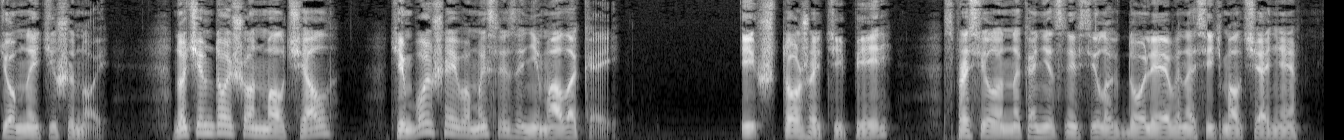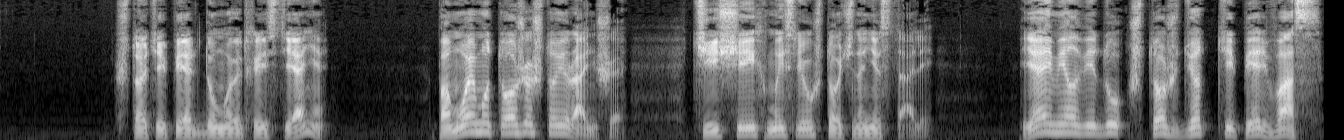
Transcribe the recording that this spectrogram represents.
темной тишиной. Но чем дольше он молчал, тем больше его мысли занимала Кей. «И что же теперь?» — спросил он, наконец, не в силах долее выносить молчание. «Что теперь думают христиане?» «По-моему, то же, что и раньше. Чище их мысли уж точно не стали. Я имел в виду, что ждет теперь вас.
